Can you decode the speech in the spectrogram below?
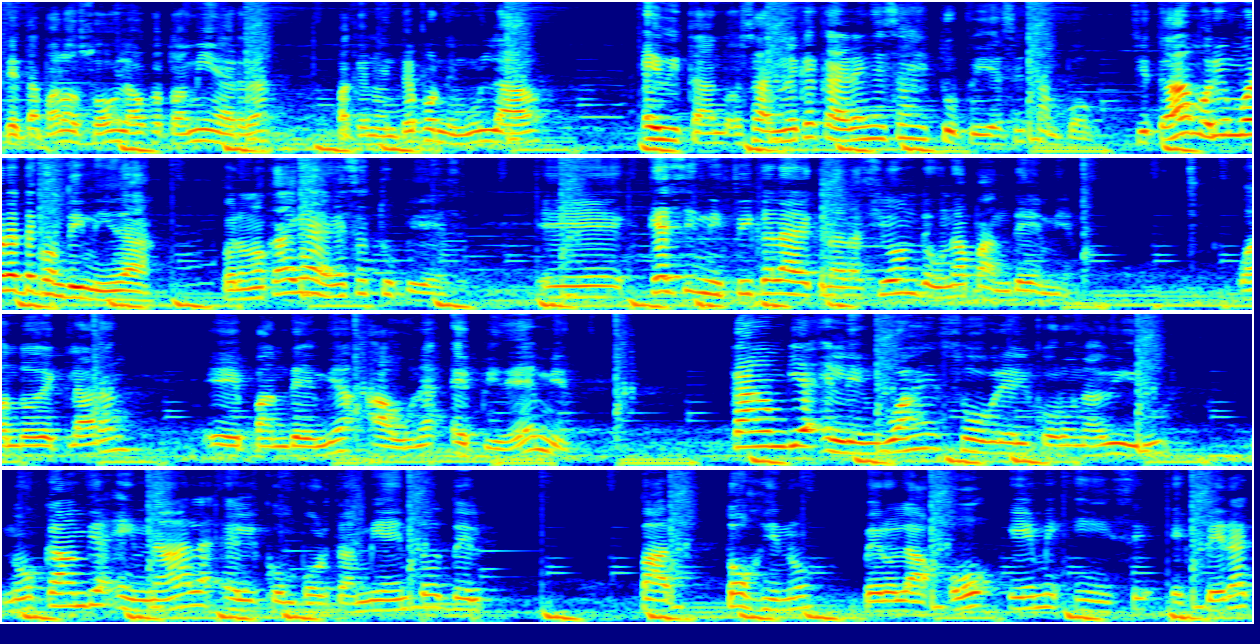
te tapa los ojos, la boca, toda mierda, para que no entre por ningún lado evitando, o sea, no hay que caer en esas estupideces tampoco. Si te vas a morir, muérete con dignidad, pero no caigas en esas estupideces. Eh, ¿Qué significa la declaración de una pandemia? Cuando declaran eh, pandemia a una epidemia. Cambia el lenguaje sobre el coronavirus, no cambia en nada el comportamiento del patógeno, pero la OMS espera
